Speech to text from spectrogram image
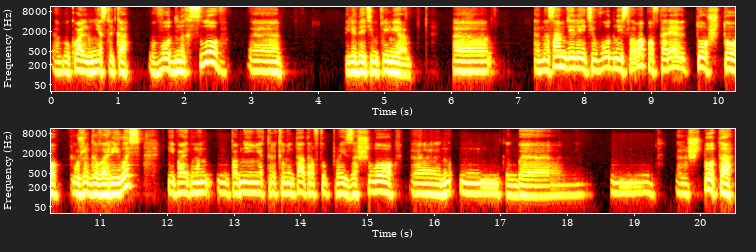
э, буквально несколько вводных слов э, перед этим примером. Э, на самом деле эти вводные слова повторяют то, что уже говорилось, и поэтому, по мнению некоторых комментаторов, тут произошло э, как бы э, что-то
